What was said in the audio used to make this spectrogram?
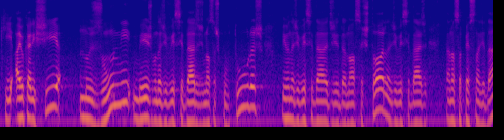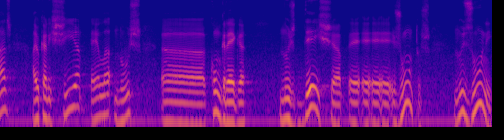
que a Eucaristia nos une, mesmo na diversidade de nossas culturas, mesmo na diversidade da nossa história, na diversidade da nossa personalidade. A Eucaristia, ela nos uh, congrega, nos deixa é, é, é, juntos, nos une.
